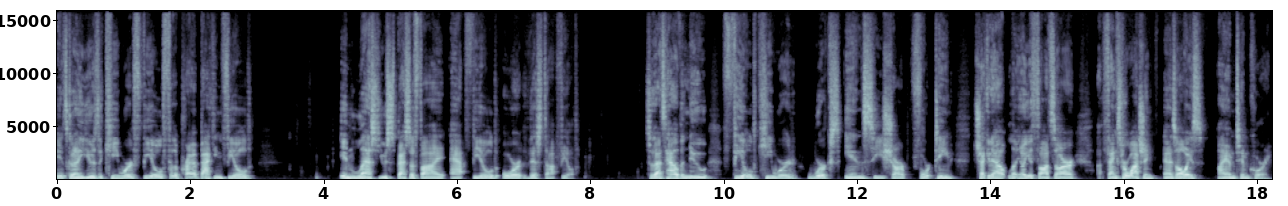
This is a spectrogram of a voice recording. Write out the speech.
It's going to use the keyword field for the private backing field unless you specify at field or this dot field. So that's how the new field keyword works in C Sharp 14. Check it out. Let me know your thoughts are. Thanks for watching. As always, I am Tim Corey.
